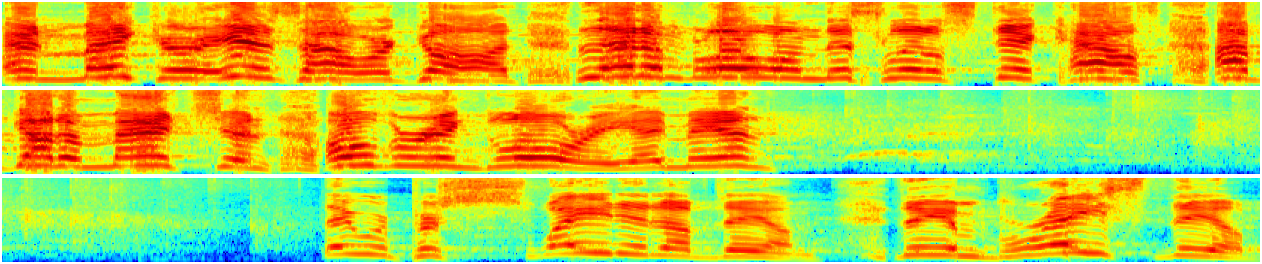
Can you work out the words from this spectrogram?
and maker is our God. Let him blow on this little stick house. I've got a mansion over in glory. Amen. They were persuaded of them. They embraced them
